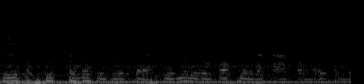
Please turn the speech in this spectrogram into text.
ซื้อชุดเซิร์ฟเวอร์ส่วนตัวจากเกมเมอร์โรบ็อกในราคา230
